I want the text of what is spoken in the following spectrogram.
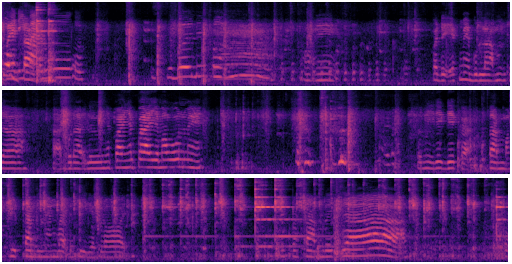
สวัสดีค่ะส้มตลูกสวัสดีค่ะำเอาเองประเด็กแม่บุญล้ำจะขาดบ่ได้เลยอย่าไปอย่าไปอย่ามาวนแม่ ตอนนี้เด็กๆกะตำหมักพริกตำอีหยังไว้เป็นทีเรียบร้อยก็ตำเลยจ้าใส่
